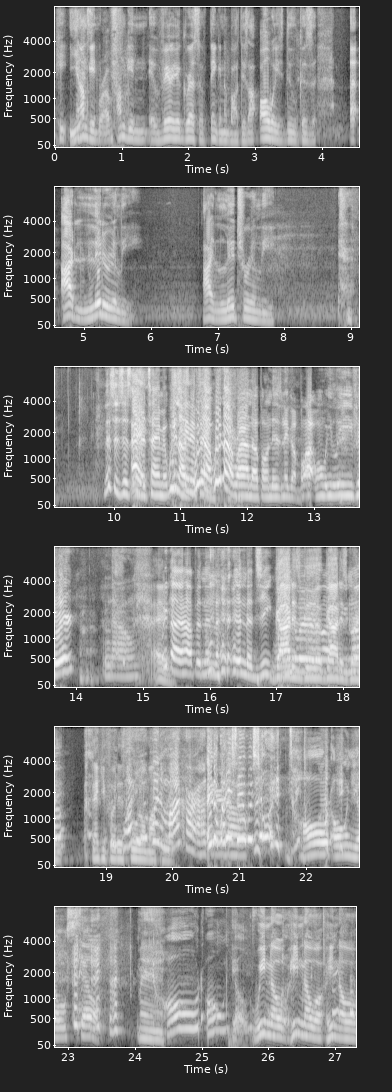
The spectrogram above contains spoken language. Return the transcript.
he, and I'm getting, bruv. I'm getting uh, very aggressive thinking about this. I always do because I, I literally, I literally. This is just Hey, entertainment. We this not, we not we not riding up on this nigga block when we leave here. No. Hey, We not hopping in the in the Jeep. God is good. like, God is great. know? Thank you for this Why food you on my putting plate. my car out Ain't there? nobody saying though? we short. Hold on yourself. Man, Hold on yourself. we know he know he know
